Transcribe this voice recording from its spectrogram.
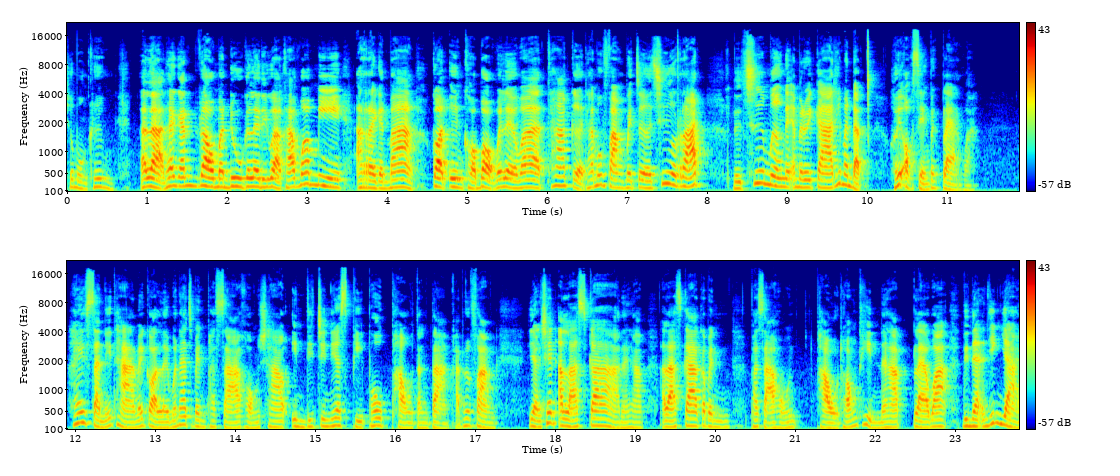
ชั่วโมงครึ่งเอาล่ะถ้างั้นเรามาดูกันเลยดีกว่าครับว่ามีอะไรกันบ้าง ก่อนอื่นขอบอกไว้เลยว่า ถ้าเกิดท่านผู้ฟังไปเจอชื่อรัฐ หรือชื่อเมืองในอเมริกาที่มันแบบ ฮ้ยออกเสียงแปลกๆว่ะ ให้สันนิษฐานไว้ก่อนเลยว่าน่าจะเป็นภาษาของชาว indigenous people เผ่าต่างๆ ครับท่านผู้ฟัง อย่างเช่นอลาสกานะครับอลาสกาก็เป็นภาษาของเผ่าท้องถิ่นนะครับ แปลว่าดินแดนอันยิ่งใหญ่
